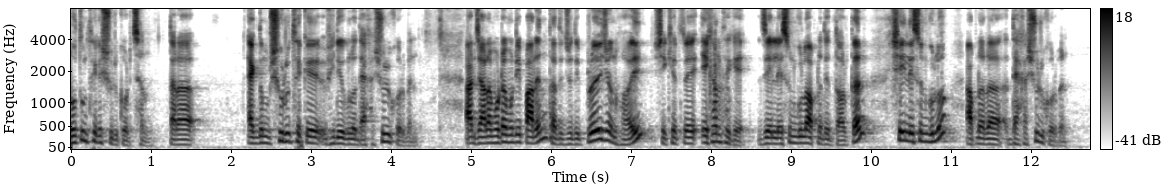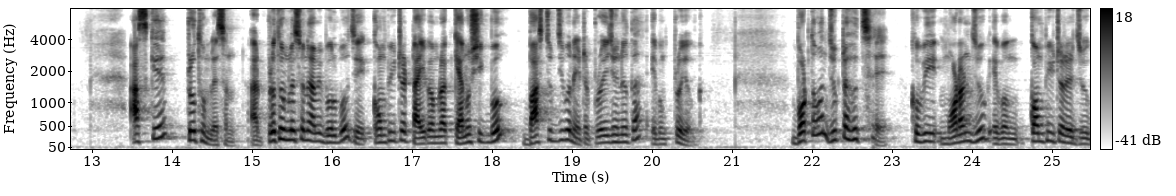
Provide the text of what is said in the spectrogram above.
নতুন থেকে শুরু করছেন, তারা একদম শুরু থেকে ভিডিওগুলো দেখা শুরু করবেন। আর যারা মোটামুটি পারেন, তাদের যদি প্রয়োজন হয়, সেক্ষেত্রে এখান থেকে যে লেসনগুলো আপনাদের দরকার, সেই লেসনগুলো আপনারা দেখা শুরু করবেন। আজকে প্রথম লেসন আর প্রথম লেসনে আমি বলব যে কম্পিউটার টাইপ আমরা কেন শিখব, বাস্তব জীবনে এটার প্রয়োজনীয়তা এবং প্রয়োগ। বর্তমান যুগটা হচ্ছে খুবই মডার্ন যুগ এবং কম্পিউটারের যুগ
